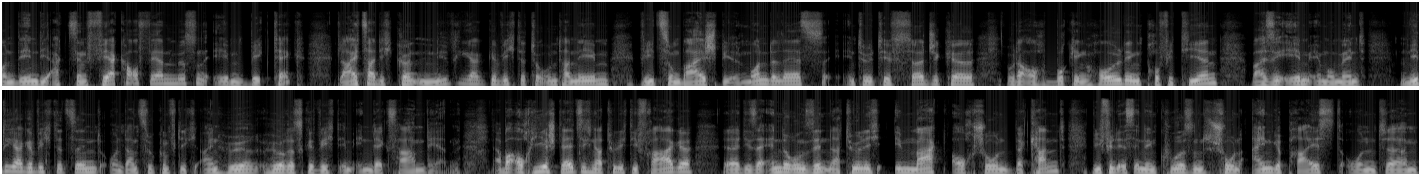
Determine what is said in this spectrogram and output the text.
von denen die Aktien verkauft werden müssen, eben Big Tech. Gleichzeitig könnten niedriger gewichtete Unternehmen wie zum Beispiel Mondelez, Intuitive Surgical oder auch Booking Holding profitieren, weil sie eben im Moment niedriger gewichtet sind und dann zukünftig ein höher, höheres Gewicht im Index haben werden. Aber auch hier stellt sich natürlich die Frage, äh, diese Änderungen sind natürlich im Markt auch schon bekannt. Wie viel ist in den Kursen schon eingepreist? Und ähm,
